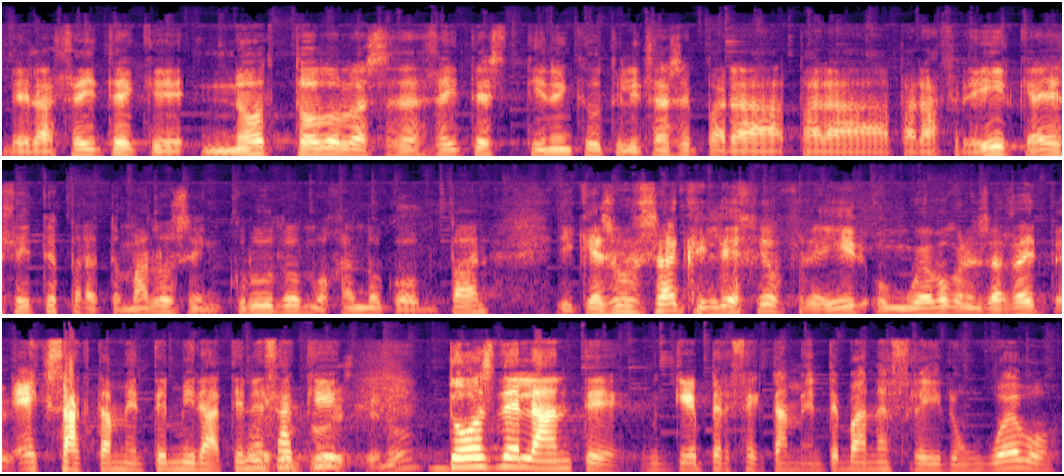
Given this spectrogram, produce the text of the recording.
del aceite que no todos los aceites tienen que utilizarse para, para, para, freír, que hay aceites para tomarlos en crudo, mojando con pan, y que es un sacrilegio freír un huevo con ese aceite. Exactamente, mira, tienes aquí este, dos delante que perfectamente van a freír un huevo,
